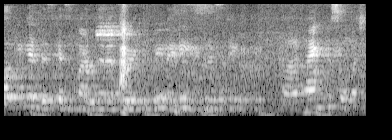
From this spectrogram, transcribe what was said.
ವಾಕಿಂಗಲ್ಲಿ ಡಿಸ್ಕಸ್ ಮಾಡ್ತಾರೆ. So it be very interesting thank you so much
